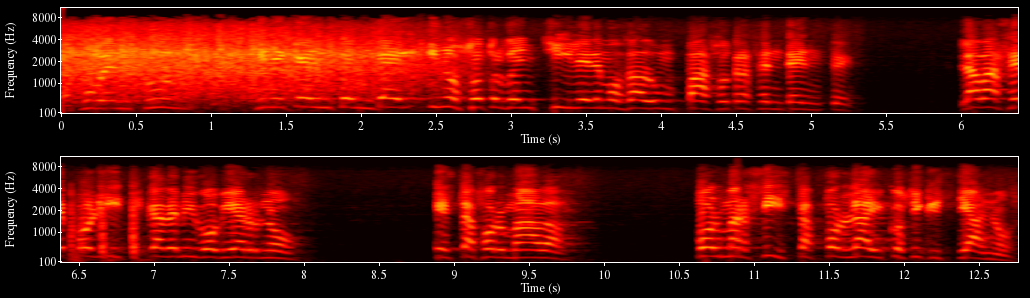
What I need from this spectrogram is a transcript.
La juventud tiene que entender, y nosotros en Chile le hemos dado un paso trascendente, la base política de mi gobierno está formada por marxistas, por laicos y cristianos.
